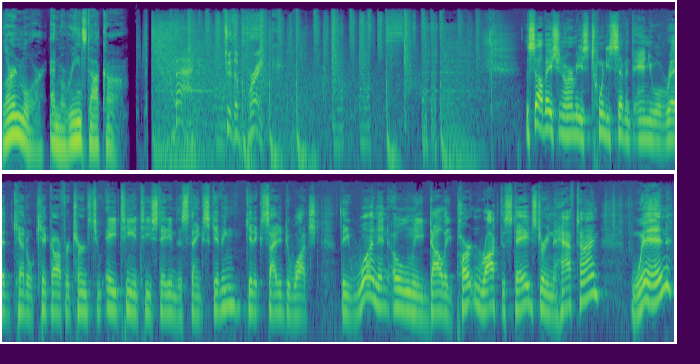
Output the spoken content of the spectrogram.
Learn more at marines.com. Back to the break. The Salvation Army's 27th annual Red Kettle Kickoff returns to AT&T Stadium this Thanksgiving. Get excited to watch the one and only Dolly Parton rock the stage during the halftime when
